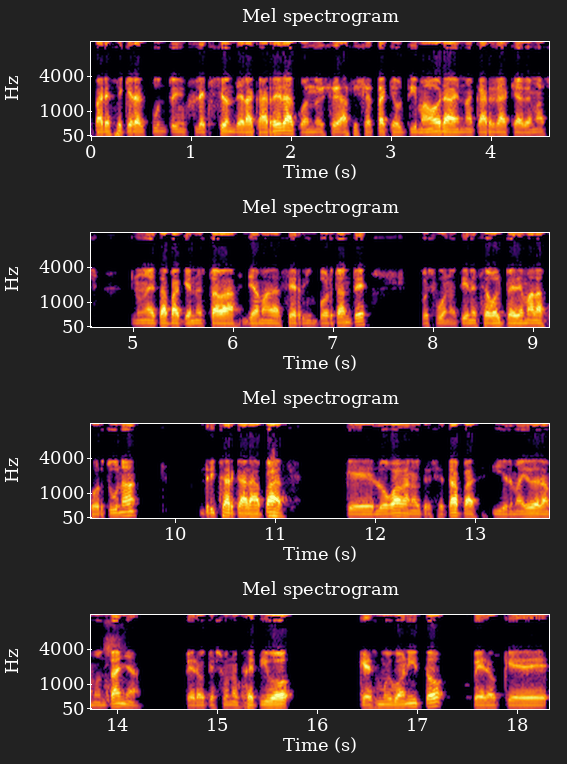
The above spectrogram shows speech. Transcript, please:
parece que era el punto de inflexión de la carrera, cuando ese, hace ese ataque a última hora en una carrera que además en una etapa que no estaba llamada a ser importante, pues bueno, tiene ese golpe de mala fortuna. Richard Carapaz, que luego ha ganado tres etapas y el mayor de la montaña, pero que es un objetivo que es muy bonito, pero que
